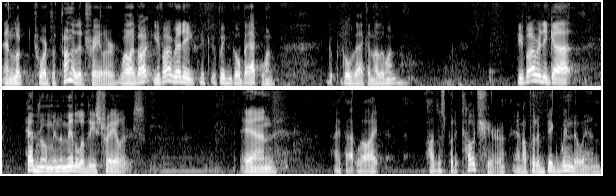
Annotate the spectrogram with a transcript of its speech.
and looked towards the front of the trailer, well, I've, you've already, if we can go back one, go back another one. You've already got headroom in the middle of these trailers. And I thought, well, I, I'll just put a couch here and I'll put a big window in.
